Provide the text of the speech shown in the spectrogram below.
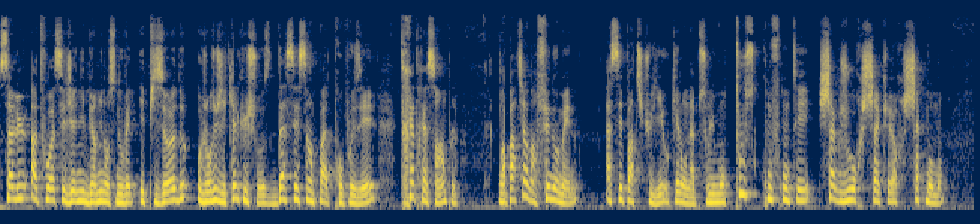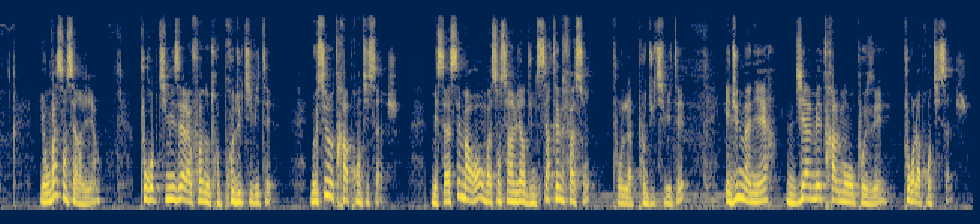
Salut à toi, c'est Gianni, bienvenue dans ce nouvel épisode. Aujourd'hui, j'ai quelque chose d'assez sympa à te proposer, très très simple. On va partir d'un phénomène assez particulier auquel on est absolument tous confrontés chaque jour, chaque heure, chaque moment. Et on va s'en servir pour optimiser à la fois notre productivité, mais aussi notre apprentissage. Mais c'est assez marrant, on va s'en servir d'une certaine façon pour la productivité et d'une manière diamétralement opposée pour l'apprentissage.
